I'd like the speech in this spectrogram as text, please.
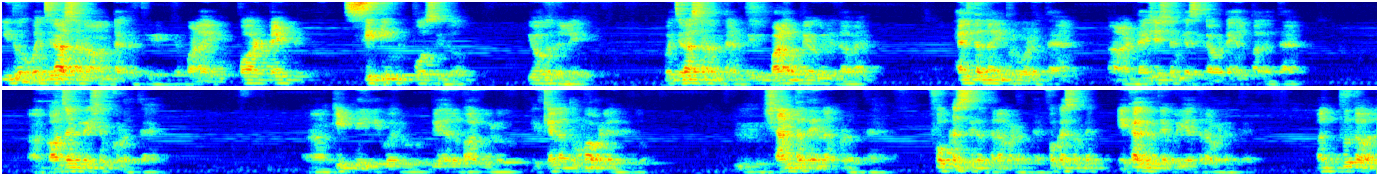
ಇದು ವಜ್ರಾಸನ ಅಂತ ಕರಿತೀವಿ. ಬಹಳ ಇಂಪಾರ್ಟೆಂಟ್ ಸಿಟ್ಟಿಂಗ್ ಪೋಸ್ ಇದು ಯೋಗದಲ್ಲಿ. ವಜ್ರಾಸನ ಅಂತ ಹೇಳ್ತೀವಿ. ಬಹಳ ಉಪಯೋಗಗಳಿದ್ದಾವೆ ಹೆಲ್ತನ್ನು ಇಂಪ್ರೂವ್ ಮಾಡುತ್ತೆ. ಡೈಜೆಷನ್ಗೆ ಸಿಕ್ಕಾಪಟ್ಟೆ ಹೆಲ್ಪ್ ಆಗುತ್ತೆ. ಕಾನ್ಸಂಟ್ರೇಷನ್ ಕೊಡುತ್ತೆ. ಕಿಡ್ನಿ ಲಿವರು ದೇಹದ ಭಾಗಗಳು, ಇದಕ್ಕೆಲ್ಲ ತುಂಬ ಒಳ್ಳೆಯದು ಶಾಂತತೆಯನ್ನು ಕೊಡುತ್ತೆ. ಫೋಕಸ್ ಇರೋ ತರ ಮಾಡುತ್ತೆ. ಫೋಕಸ್ ಅಂದರೆ ಏಕಾಗ್ರತೆ ಬೆಳೆಯೋ ಥರ ಮಾಡುತ್ತೆ. ಅದ್ಭುತವಾದ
